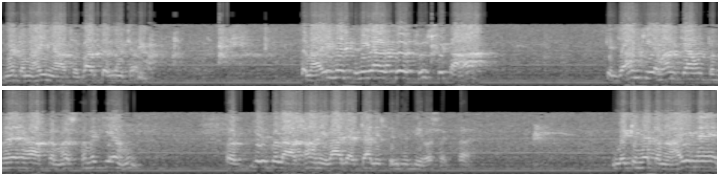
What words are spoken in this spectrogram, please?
میں تنہائی میں آپ سے بات کرنا چاہتا ہوں۔ تنہائی میں لیا اس سے کہا کہ جان کی امان چاہوں تو میں آپ کا مست سمجھ گیا ہوں۔ اور بالکل آسان علاج ہے، چالیس دن میں بھی ہو سکتا ہے۔ لیکن میں تنہائی میں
